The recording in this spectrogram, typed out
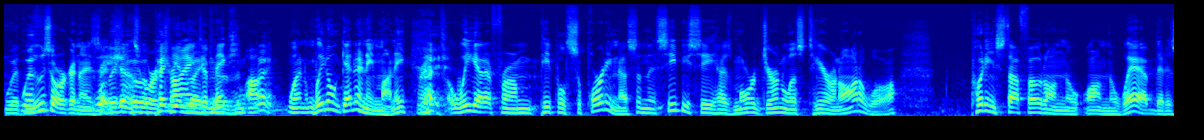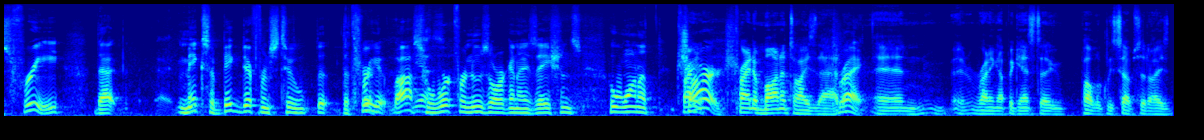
with, with news organizations well, who are trying to make uh, right. when we don't get any money, right. we get it from people supporting us, and the CBC has more journalists here in Ottawa putting stuff out on the on the web that is free that makes a big difference to the, the three of us yes. who work for news organizations who want to charge. Trying to monetize that. Right. And, and, running up against a publicly subsidized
